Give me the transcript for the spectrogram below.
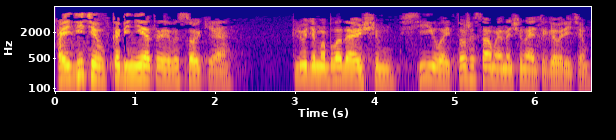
Пойдите в кабинеты высокие, людям, обладающим силой, то же самое начинаете говорить им.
